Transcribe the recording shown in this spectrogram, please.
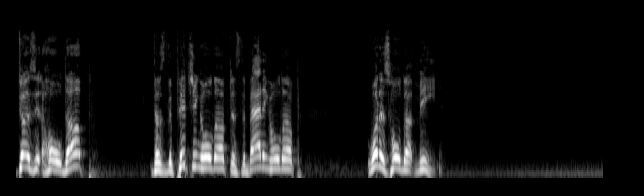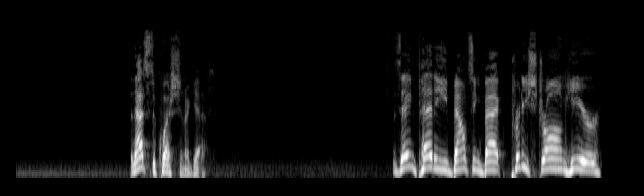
Does it hold up? Does the pitching hold up? Does the batting hold up? What does hold up mean? That's the question, I guess. Zane Petty bouncing back pretty strong here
